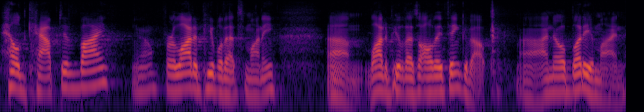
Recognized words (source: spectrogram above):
held captive by. You know, for a lot of people, that's money. Um, a lot of people, that's all they think about. Uh, I know a buddy of mine.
